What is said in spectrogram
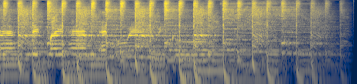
hand, take my hand and hold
